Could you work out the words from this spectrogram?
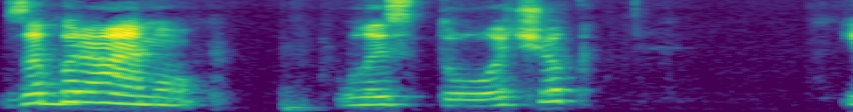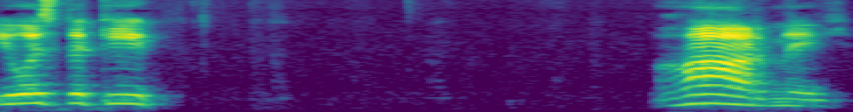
Забираємо листочок і ось такий гарний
